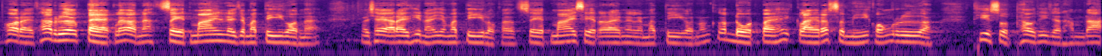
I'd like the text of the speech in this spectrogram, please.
เพราะอะไรถ้าเรือแตกแล้วนะเศษไม้เนี่ยจะมาตีก่อนนะ ไม่ใช่อะไรที่ไหนจะมาตีหรอกเศษไม้เศษอะไรนั่นแหละมาตีก่อนนั้นก็โดดไปให้ไกลรัศมีของเรือที่สุดเท่าที่จะทำได้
